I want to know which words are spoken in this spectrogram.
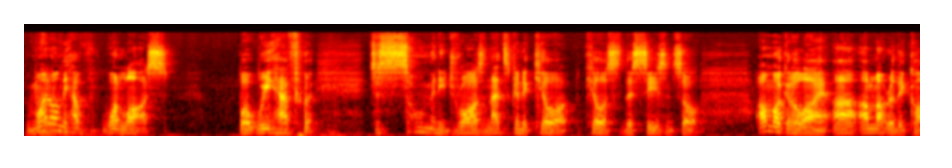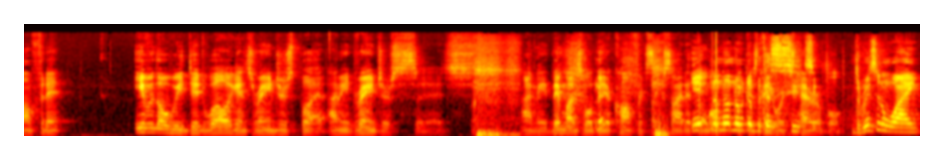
We might yeah. only have one loss, but we have just so many draws, and that's going to kill kill us this season. So I'm not going to lie, uh, I'm not really confident. Even though we did well against Rangers, but I mean Rangers, I mean they might as well be a conference side at yeah, the moment no, no, no, because, because they were terrible. the reason why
